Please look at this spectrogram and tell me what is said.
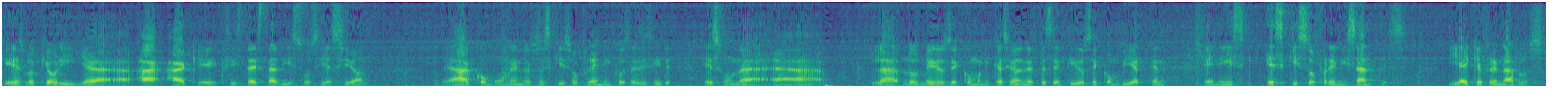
que es lo que orilla a, que exista esta disociación común en los esquizofrénicos. Es decir, es una, ah, la- los medios de comunicación en este sentido se convierten en esquizofrenizantes y hay que frenarlos,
